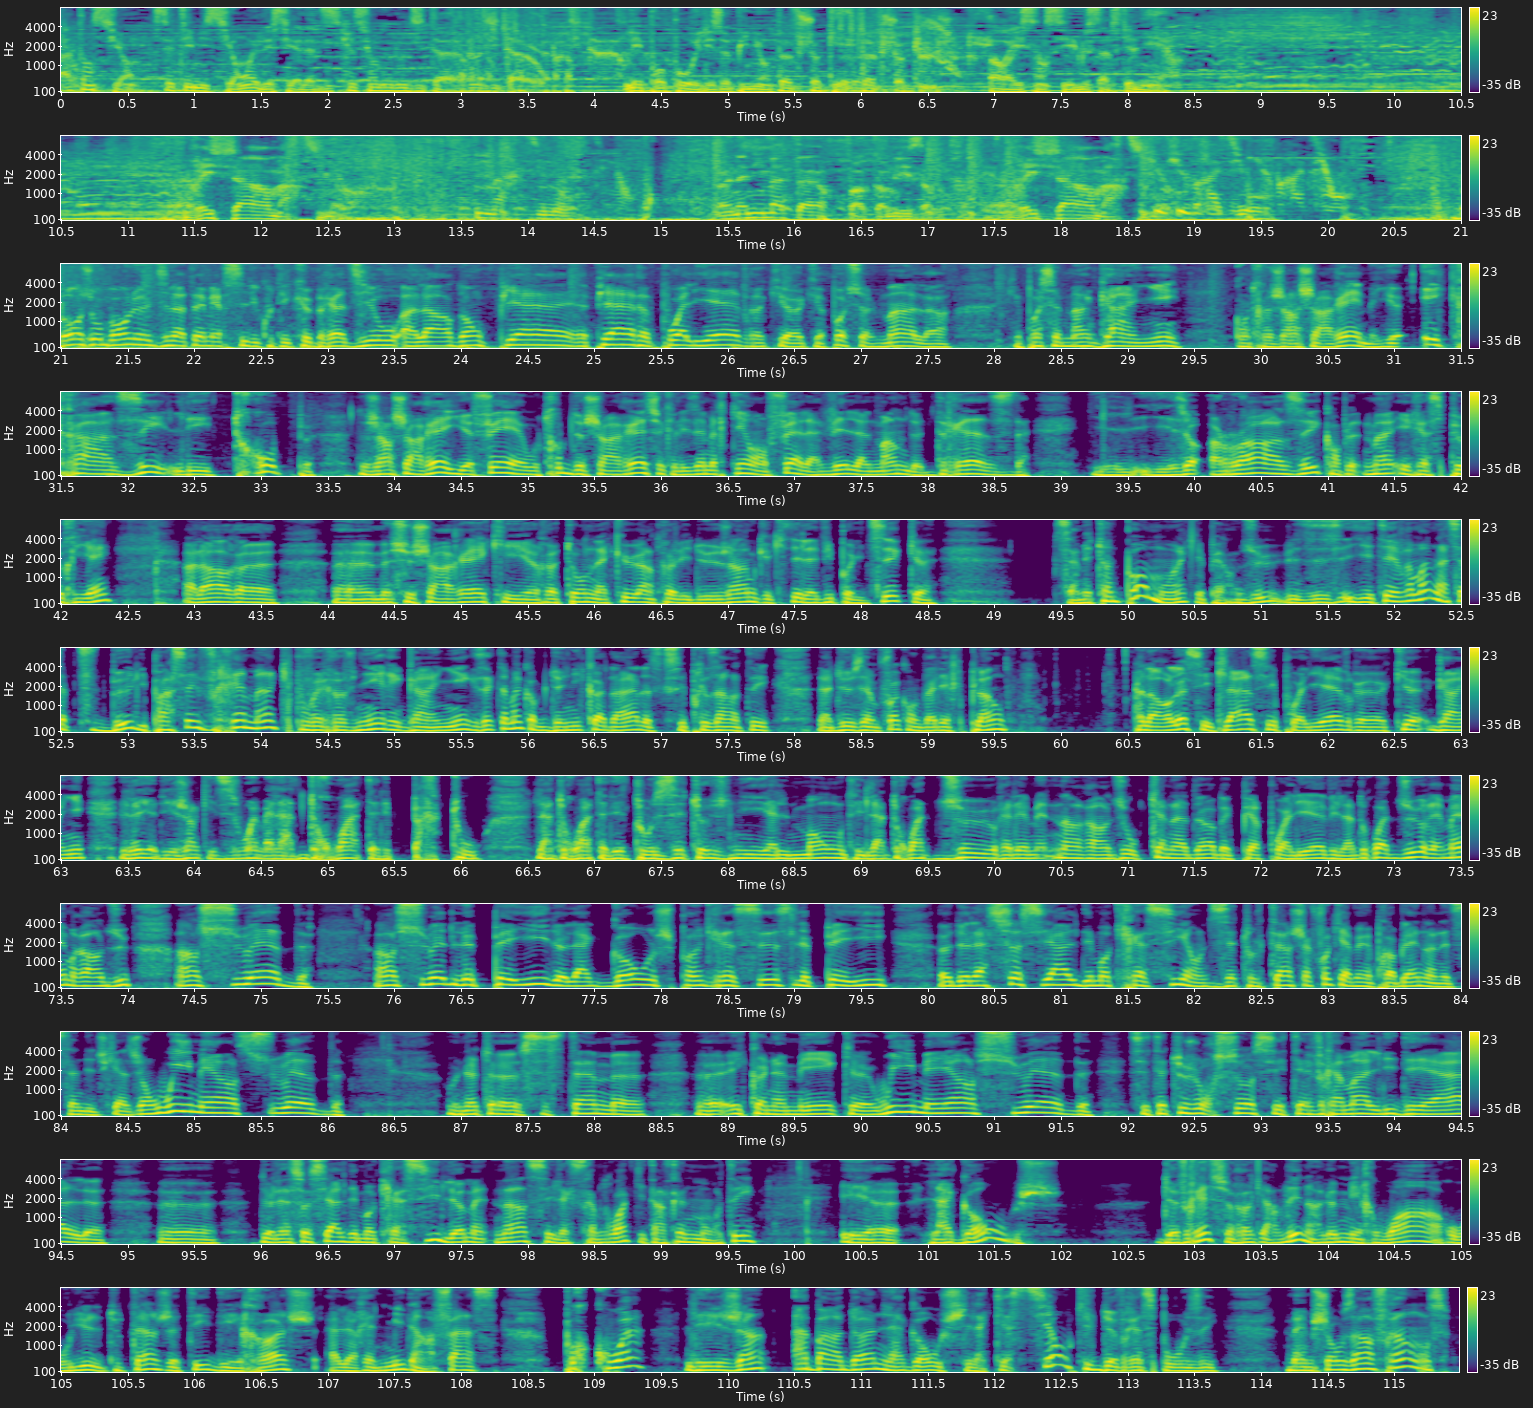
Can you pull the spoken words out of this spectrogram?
Attention, cette émission est laissée à la discrétion de l'auditeur. Les propos et les opinions peuvent choquer. Peuvent choquer. Oreilles sensibles s'abstenir. Richard Martineau. Martino. Un animateur pas comme les autres. Richard Martineau. Cube Radio. Bonjour, bon lundi matin, merci d'écouter Cube Radio. Alors donc Pierre Pierre Poilièvre qui a, qui a pas seulement là, qui a pas seulement gagné contre Jean Charest, mais il a écrasé les troupes de Jean Charest. Il a fait aux troupes de Charest ce que les Américains ont fait à la ville allemande de Dresde. Il, les a rasés complètement, il reste plus rien. Alors, euh, euh, Monsieur Charest qui retourne la queue entre les deux jambes, qui a quitté la vie politique, ça m'étonne pas, moi, qu'il ait perdu. Il était vraiment dans sa petite bulle. Il pensait vraiment qu'il pouvait revenir et gagner, exactement comme Denis Coderre, qui s'est présenté la deuxième fois contre Valérie Plante. Alors là, c'est clair, c'est Poilièvre euh, qui a gagné. Et là, il y a des gens qui disent, ouais, mais la droite, elle est partout. La droite, elle est aux États-Unis, elle monte. Et la droite dure, elle est maintenant rendue au Canada avec Pierre Poilièvre. Et la droite dure est même rendue en Suède. En Suède, le pays de la gauche progressiste, le pays euh, de la social-démocratie, on disait tout le temps, chaque fois qu'il y avait un problème dans notre système d'éducation, oui, mais en Suède, ou notre euh, système euh, euh, économique. Euh, Oui, mais en Suède, c'était toujours ça. C'était vraiment l'idéal de la social-démocratie. Là, maintenant, c'est l'extrême droite qui est en train de monter. Et la gauche devrait se regarder dans le miroir au lieu de tout le temps jeter des roches à leur ennemi d'en face. Pourquoi les gens abandonnent la gauche? C'est la question qu'ils devraient se poser. Même chose en France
